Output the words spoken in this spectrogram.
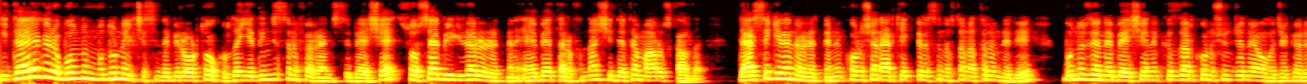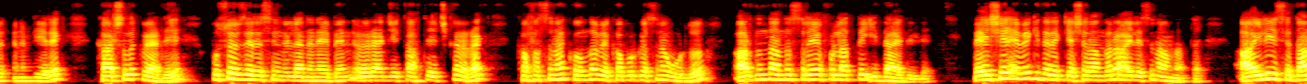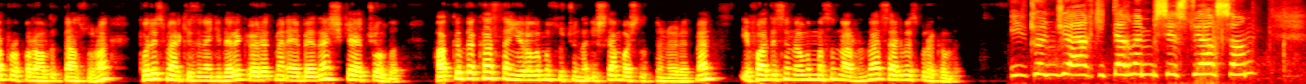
İddiaya göre Bolu'nun Mudurnu ilçesinde bir ortaokulda 7. sınıf öğrencisi Beşe, sosyal bilgiler öğretmeni EB tarafından şiddete maruz kaldı. Derse giren öğretmenin konuşan erkekleri sınıftan atarım dediği, bunun üzerine Beşe'nin kızlar konuşunca ne olacak öğretmenim diyerek karşılık verdiği, bu sözlere sinirlenen EB'nin öğrenciyi tahtaya çıkararak kafasına, koluna ve kaburgasına vurduğu, ardından da sıraya fırlattığı iddia edildi. BŞ eve giderek yaşananları ailesine anlattı. Aile ise darp raporu aldıktan sonra polis merkezine giderek öğretmen EB'den şikayetçi oldu. Hakkında kasten yaralama suçundan işlem başlatılan öğretmen ifadesinin alınmasının ardından serbest bırakıldı. İlk önce erkeklerden bir ses duyarsam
